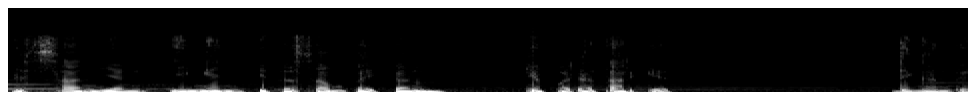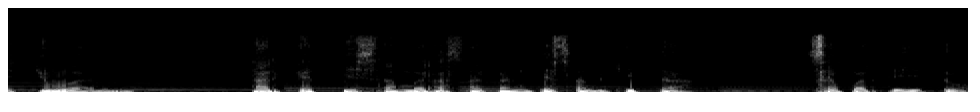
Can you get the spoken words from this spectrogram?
pesan yang ingin kita sampaikan kepada target. Dengan tujuan target bisa merasakan pesan kita. Seperti itu.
